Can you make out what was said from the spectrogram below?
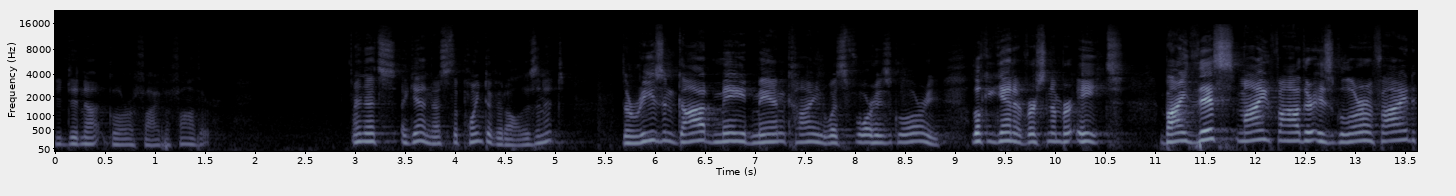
He did not glorify the Father. And that's, again, that's the point of it all, isn't it? The reason God made mankind was for his glory. Look again at verse number 8. By this my Father is glorified,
